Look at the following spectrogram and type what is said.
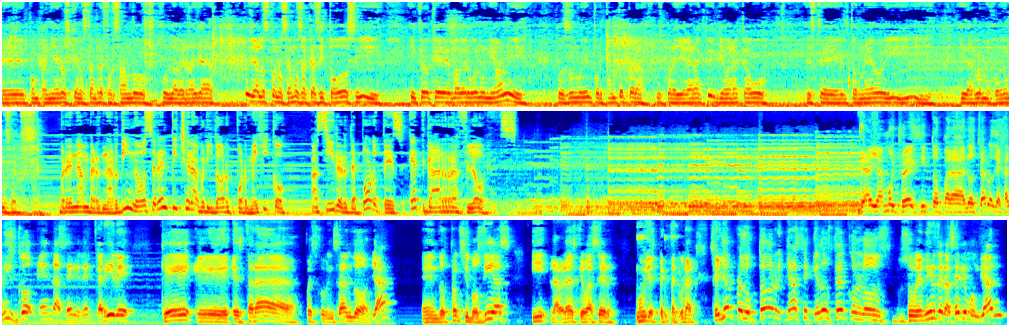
Eh, compañeros que nos están reforzando, pues la verdad ya, pues ya los conocemos a casi todos y, y creo que va a haber buena unión y pues es muy importante para, pues, para llegar a, llevar a cabo este, el torneo y, y, dar lo mejor de nosotros. Brennan Bernardino será el pitcher abridor por México. A Cider Deportes, Edgar Flores. Que haya mucho éxito para los charros de Jalisco en la Serie del Caribe que eh, estará pues comenzando ya en los próximos días y la verdad es que va a ser muy espectacular. Señor productor, ¿ya se quedó usted con los souvenirs de la Serie Mundial?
